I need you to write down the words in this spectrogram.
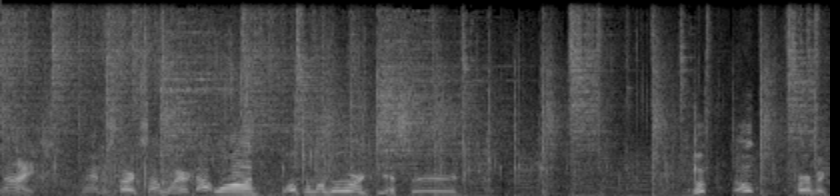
Nice. We had to start somewhere. Got one. Welcome aboard. Yes, sir. Whoop. Oh, Perfect.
